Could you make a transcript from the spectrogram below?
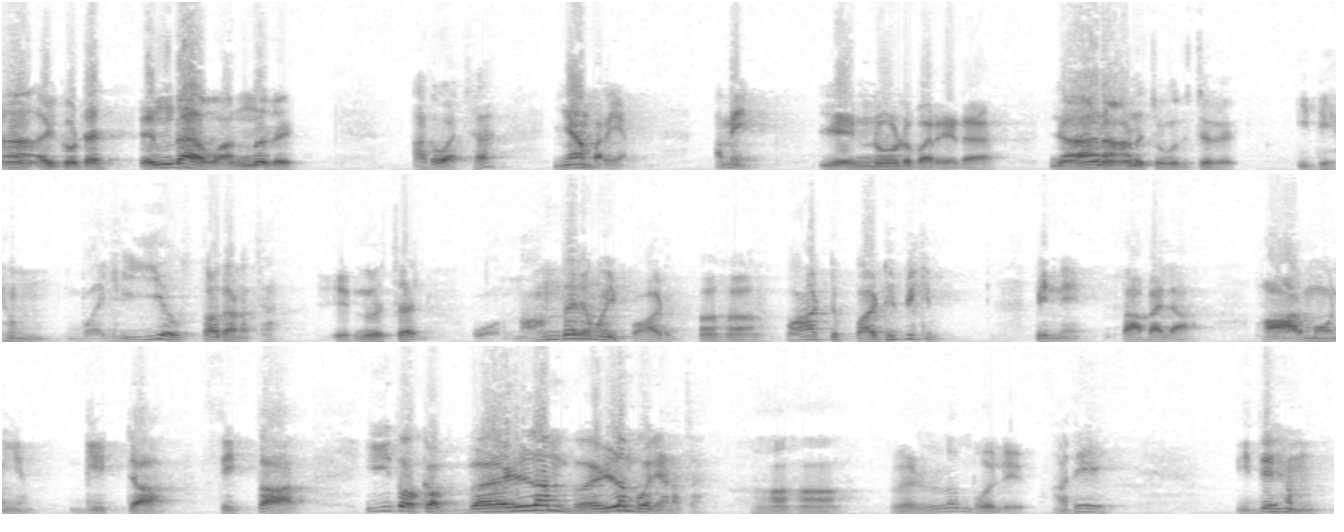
ആ ആയിക്കോട്ടെ. എന്താ വന്നത്? അതോ അച്ഛ ഞാൻ പറയാം. അമ്മേ. എന്നോട് പറയടാ. ഞാനാണ് ചോദിച്ചത്. ഇദ്ദേഹം വലിയ ഉസ്താദാണ് അച്ഛ. എന്ന് വെച്ചാൽ? ഒന്നാന്തരമായി പാടും. പാട്ട് പഠിപ്പിക്കും. പിന്നെ തബല ഹാർമോണിയം ഗിറ്റാർ സിത്താർ ഇതൊക്കെ വെള്ളം വെള്ളം പോലെയാണ് അച്ഛ. ആഹാ. വെള്ളം പോലെ. അതെ. ഇദ്ദേഹം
